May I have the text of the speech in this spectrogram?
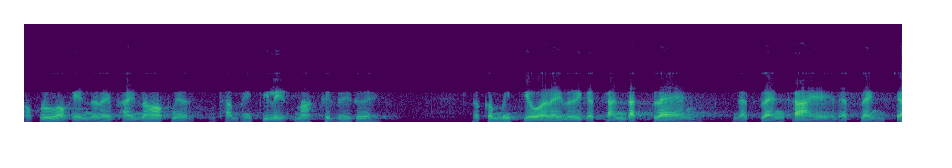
ออกรู้ออกเห็นอะไรภายนอกเนี่ยทำให้กิเลสมากขึ้นเรื่อย ๆ แล้วก็ไม่เกี่ยวอะไรเลยกับการดัดแปลง ดัดแปลงกาย ดัดแปลงใจ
